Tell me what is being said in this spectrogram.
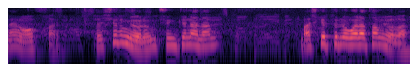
Değil mi offside? Şaşırmıyorum çünkü neden? Başka türlü gol atamıyorlar.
